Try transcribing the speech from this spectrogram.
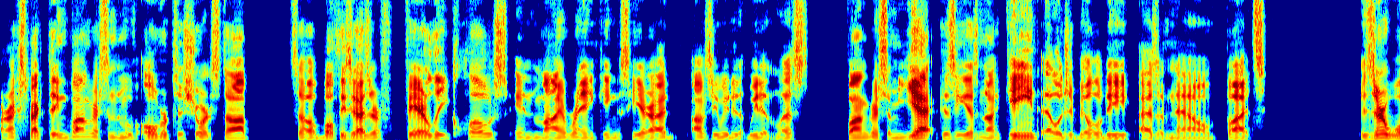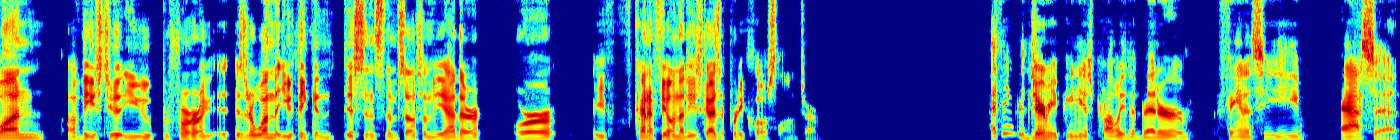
are expecting Vaughn Grissom to move over to shortstop. So both these guys are fairly close in my rankings here. I obviously we didn't we didn't list Vaughn Grissom yet because he has not gained eligibility as of now. But is there one of these two that you prefer? Is there one that you think can distance themselves from the other, or are you kind of feeling that these guys are pretty close long term? I think that Jeremy Pena is probably the better fantasy asset.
